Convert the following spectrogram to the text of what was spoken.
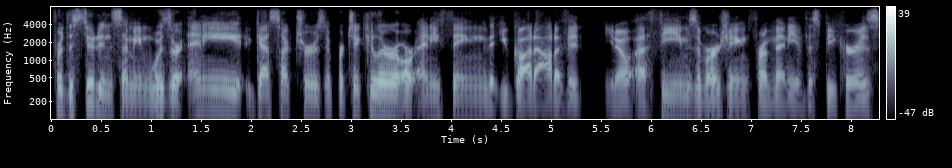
for the students, I mean, was there any guest lectures in particular, or anything that you got out of it? You know, uh, themes emerging from many of the speakers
